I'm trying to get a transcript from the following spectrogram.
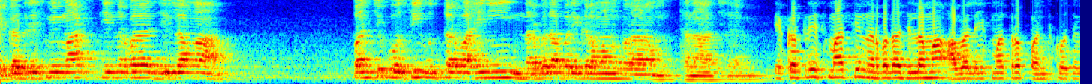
એકત્રીસમી માર્ચથી નર્મદા જિલ્લામાં પંચકોશી ઉત્તર વાહિની નર્મદા પરિક્રમાનો પ્રારંભ થનાર છે. એકત્રીસ માર્ચથી નર્મદા જિલ્લામાં આવેલ એકમાત્ર પંચકોશી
